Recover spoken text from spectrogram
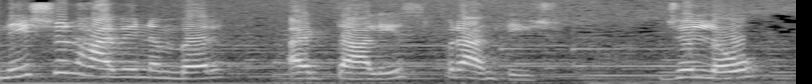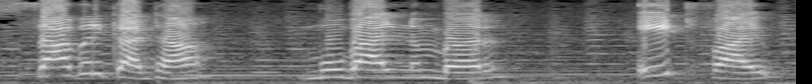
national highway number અડતાલીસ પ્રાંતિજ જિલ્લો Sabarkantha mobile number eight five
